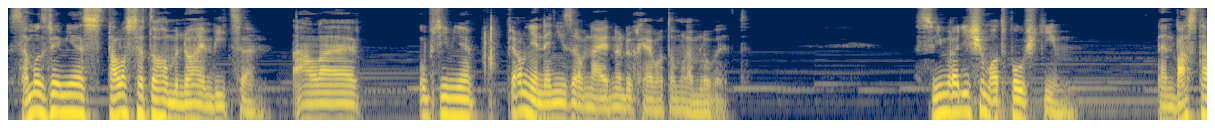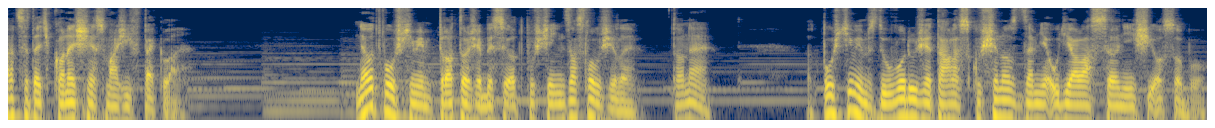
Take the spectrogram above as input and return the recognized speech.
Samozřejmě stalo se toho mnohem více, ale upřímně pro mě není zrovna jednoduché o tomhle mluvit. Svým rodičům odpouštím. Ten bastard se teď konečně smaží v pekle. Neodpouštím jim proto, že by si odpuštění zasloužili. To ne. Odpouštím jim z důvodu, že tahle zkušenost ze mě udělala silnější osobu.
